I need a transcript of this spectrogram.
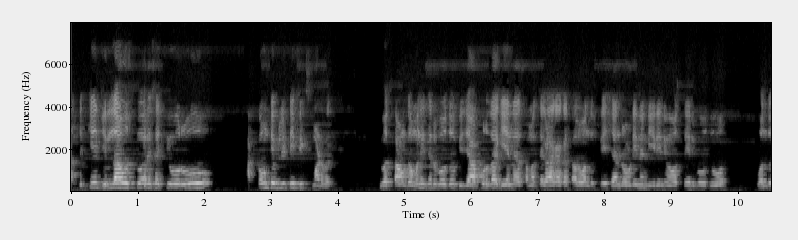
ಅದಕ್ಕೆ ಜಿಲ್ಲಾ ಉಸ್ತುವಾರಿ ಸಚಿವರು ಅಕೌಂಟೆಬಿಲಿಟಿ ಫಿಕ್ಸ್ ಮಾಡ್ಬೇಕು. ಇವತ್ತು ನಾವು ಗಮನಿಸಿರ್ಬೋದು, ಬಿಜಾಪುರದಾಗ ಏನ ಸಮಸ್ಯೆಗಳಾಗತ್ತಲ್ಲ ಒಂದು ಸ್ಟೇಷನ್ ರೋಡಿನ ನೀರಿನ ವ್ಯವಸ್ಥೆ ಇರ್ಬೋದು, ಒಂದು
